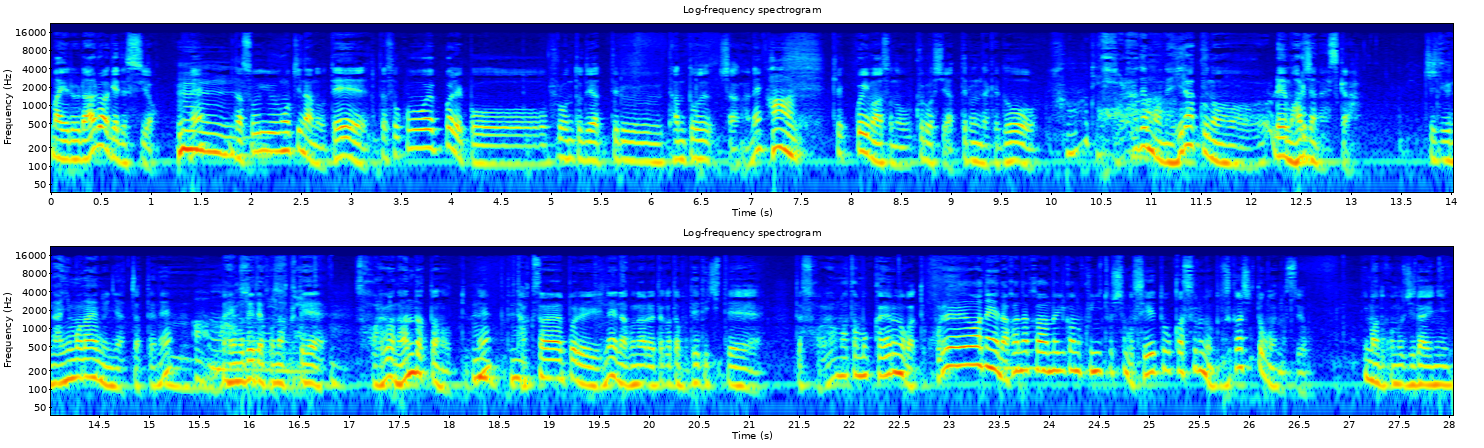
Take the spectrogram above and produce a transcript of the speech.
まあ、いろいろあるわけですよ、ね、だそういう動きなので、そこをやっぱりこうフロントでやってる担当者がね、はい、結構今、その苦労してやってるんだけど、これはでもね、イラクの例もあるじゃないですか。結局何もないのにやっちゃってね、うん、何も出てこなくて、それは何だったのっていうね、うん、たくさんやっぱりね亡くなられた方も出てきてでそれをまたもう一回やるのかって。これはねなかなかアメリカの国としても正当化するの難しいと思いますよ。今のこの時代に。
